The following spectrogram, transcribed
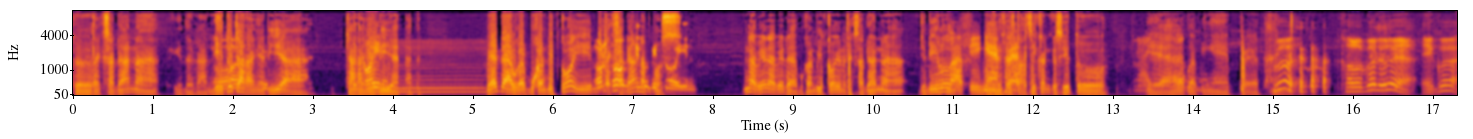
ke reksadana gitu kan. Oh, itu caranya dia. Caranya Bitcoin. dia. Hmm. Beda bukan bukan Bitcoin, oh, reksadana, oh, Bos. Bitcoin. Enggak beda beda, bukan Bitcoin, reksadana. Jadi lo investasikan ke situ. Nah, iya, ya, babi ngepet. Gue kalau gue dulu ya, eh gue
